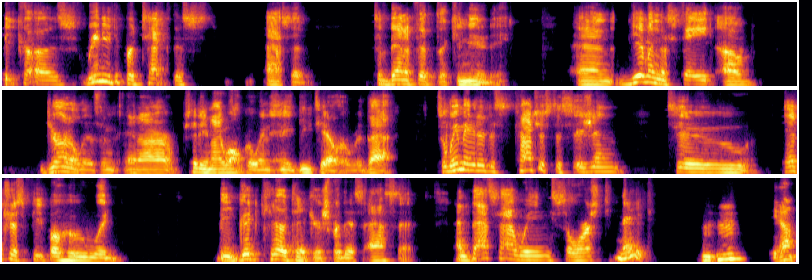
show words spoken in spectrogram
because we need to protect this asset to benefit the community. And given the state of journalism in our city, and I won't go into any detail over that. So we made a conscious decision to interest people who would be good caretakers for this asset. And that's how we sourced Nate. Mm-hmm. Yeah.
